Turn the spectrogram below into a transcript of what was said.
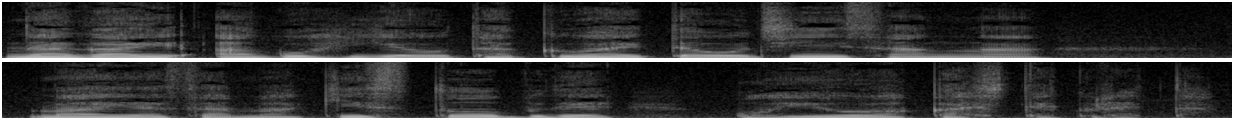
長いあごひげを蓄えたおじいさんが毎朝薪ストーブでお湯を沸かしてくれた。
